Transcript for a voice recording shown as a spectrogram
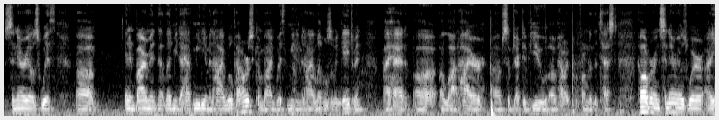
scenarios with um, an environment that led me to have medium and high willpowers combined with medium and high levels of engagement, I had uh, a lot higher uh, subjective view of how I performed in the test. However, in scenarios where I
